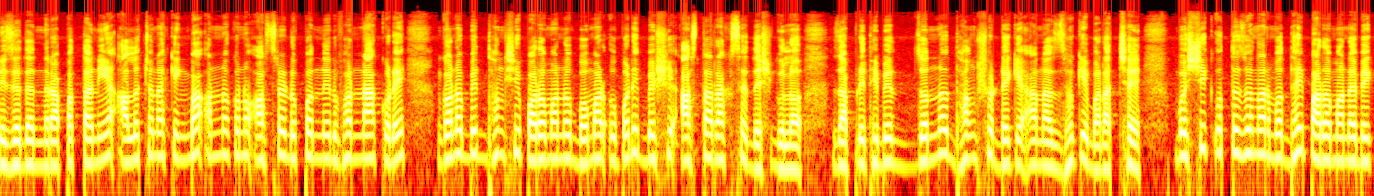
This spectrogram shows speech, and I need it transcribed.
নিজেদের নিরাপত্তা নিয়ে আলোচনা কিংবা অন্য কোনো অস্ত্রের উপর নির্ভর না করে গণবিধ্বংসী পরমাণু বোমার উপরই বেশি আস্থা রাখছে দেশগুলো, যা পৃথিবীর জন্য ধ্বংস ডেকে আনা ঝুঁকি বাড়াচ্ছে। বৈশ্বিক উত্তেজনার মধ্যেই পারমাণবিক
